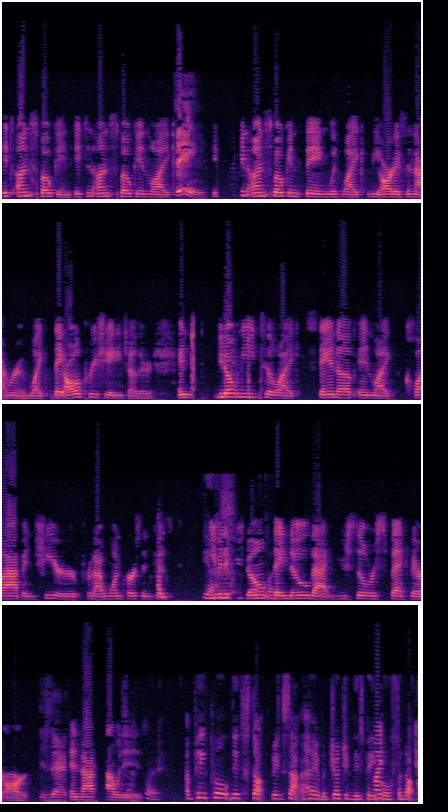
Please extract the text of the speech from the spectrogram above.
it's unspoken. It's an unspoken like Thing. it's like an unspoken thing with like the artists in that room. Like they all appreciate each other, and you don't need to like stand up and like clap and cheer for that one person um, because Yes. even if you don't, exactly. they know that you still respect their art, Exactly. and that's how it is. Exactly. And people need to stop being sat at home and judging these people Like, for not yeah.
